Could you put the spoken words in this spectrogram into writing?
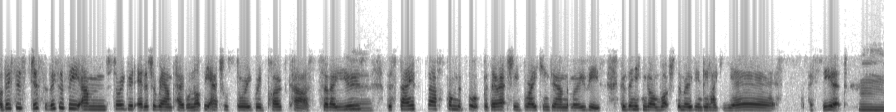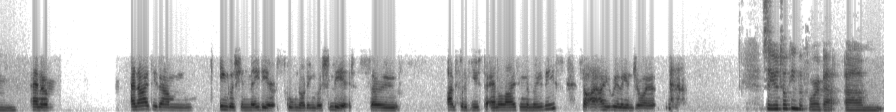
well, this is just this is the um, Story Grid Editor Roundtable, not the actual Story Grid podcast. So they use yeah. the same stuff from the book, but they're actually breaking down the movies because then you can go and watch the movie and be like, yes, I see it. Mm. And um, and I did um English in media at school, not English lit. So I'm sort of used to analysing the movies. So I, I really enjoy it. So you were talking before about um,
